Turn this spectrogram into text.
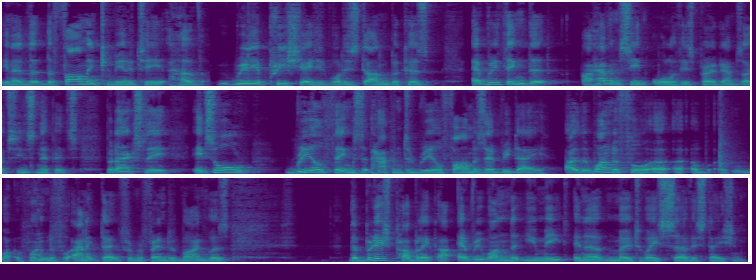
You know, the, the farming community have really appreciated what he's done because everything that I haven't seen all of his programs. I've seen snippets, but actually it's all real things that happen to real farmers every day. Uh, the wonderful, uh, uh, uh wonderful anecdote from a friend of mine was the British public are everyone that you meet in a motorway service station.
